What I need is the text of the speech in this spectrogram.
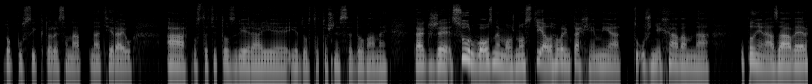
dopusy, ktoré sa natierajú a v podstate to zviera je, je dostatočne sedované. Takže sú rôzne možnosti, ale hovorím, tá chémia tu už nechávam na úplne na záver,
